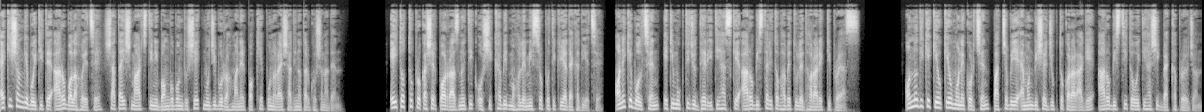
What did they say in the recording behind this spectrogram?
একই সঙ্গে বইটিতে আরও বলা হয়েছে ২৭ মার্চ তিনি বঙ্গবন্ধু শেখ মুজিবুর রহমানের পক্ষে পুনরায় স্বাধীনতার ঘোষণা দেন। এই তথ্য প্রকাশের পর রাজনৈতিক ও শিক্ষাবিদ মহলে মিশ্র প্রতিক্রিয়া দেখা দিয়েছে। অনেকে বলছেন, এটি মুক্তিযুদ্ধের ইতিহাসকে আরও বিস্তারিতভাবে তুলে ধরার একটি প্রয়াস। অন্যদিকে কেউ কেউ মনে করছেন পাচ্যবইয়ে এমন বিষয় যুক্ত করার আগে আরও বিস্তৃত ঐতিহাসিক ব্যাখ্যা প্রয়োজন।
